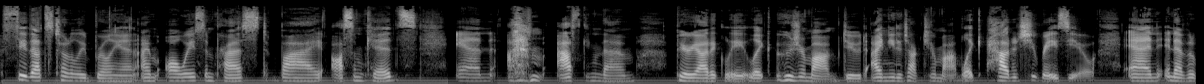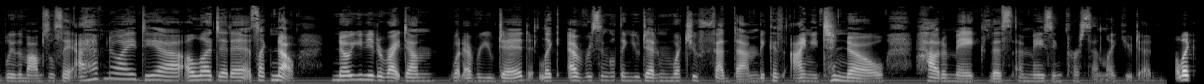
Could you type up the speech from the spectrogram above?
See, that's totally brilliant. I'm always impressed by awesome kids and I'm asking them periodically, like, who's your mom, dude? I need to talk to your mom. Like, how did she raise you? And inevitably the moms will say, I have no idea. Allah did it. It's like, no, no, you need to write down whatever you did, like every single thing you did and what you fed them, because I need to know how to make this amazing person like you did. Like,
